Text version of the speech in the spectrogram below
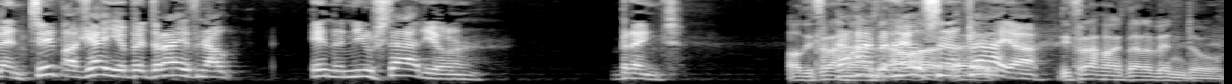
een tip, als jij je bedrijf nou in een nieuw stadion brengt. Al die Dan vrachtwagens. gaan we heel al, snel eh, klaar, ja. Die vrachtwagens naar de binnen toe.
